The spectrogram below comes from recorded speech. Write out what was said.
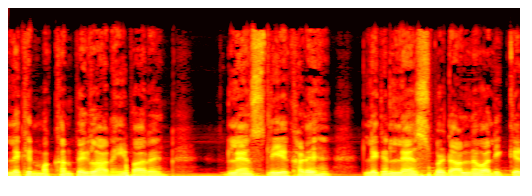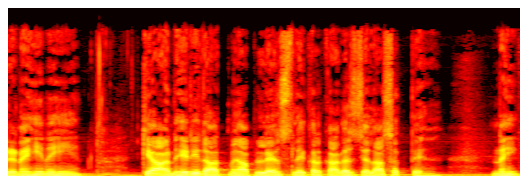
लेकिन मक्खन पिघला नहीं पा रहे हैं लेंस लिए खड़े हैं, लेकिन लेंस पर डालने वाली किरणें ही नहीं हैं। क्या अंधेरी रात में आप लेंस लेकर कागज़ जला सकते हैं? नहीं,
